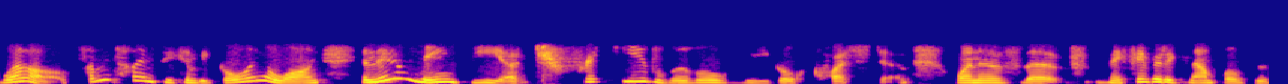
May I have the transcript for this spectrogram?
well. Sometimes you can be going along and there may be a tricky little legal question. One of the, my favorite examples is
